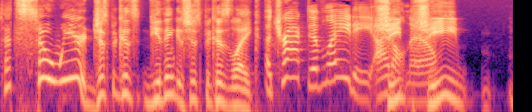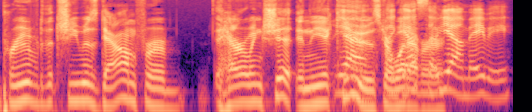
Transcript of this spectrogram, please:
That's so weird. Just because? Do you think it's just because like Attractive lady. I she don't know. she proved that she was down for harrowing shit in the Yeah, accused or I guess whatever? so. Yeah, maybe.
